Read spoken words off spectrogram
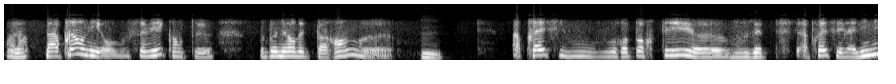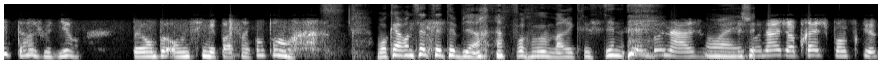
voilà. Bah après, on est, on- vous savez, quand euh, le bonheur d'être parent. euh, Mm. Après, si vous vous reportez, euh, vous êtes. Après, c'est la limite. Hein, je veux dire, on, peut, on ne s'y met pas à 50 ans. Bon, 47, c'était bien pour vous, Marie-Christine. C'est le bon âge. Ouais, c'est je- le bon âge. Après, je pense que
